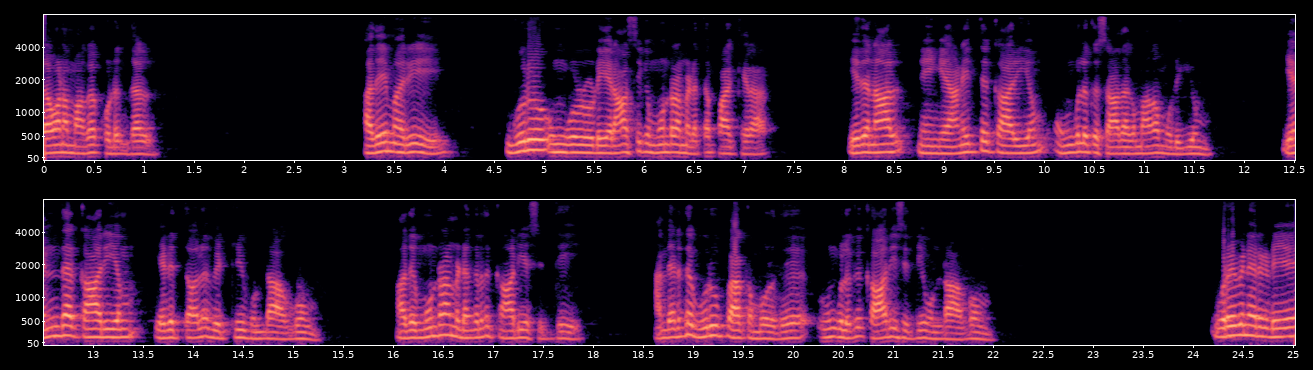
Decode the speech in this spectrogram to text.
கவனமாக கொடுங்கள். அதே மாதிரி குரு உங்களுடைய ராசிக்கு மூன்றாம் இடத்தை பார்க்கிறார். இதனால் நீங்கள் அனைத்து காரியம் உங்களுக்கு சாதகமாக முடியும். எந்த காரியம் எடுத்தாலும் வெற்றி உண்டாகும். அது மூன்றாம் இடங்கிறது காரிய சித்தி அந்த இடத்த குரு பார்க்கும்பொழுது உங்களுக்கு காரிய சித்தி உண்டாகும். உறவினர்களிடையே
